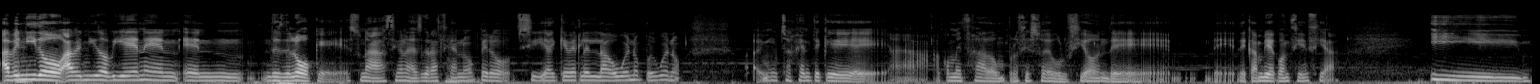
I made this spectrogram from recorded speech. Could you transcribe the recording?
ha venido ha venido bien en, en- desde luego que es una, ha sido una desgracia, ¿no? Pero si hay que verle el lado bueno, pues bueno. Hay mucha gente que ha, ha comenzado un proceso de evolución, de, de- de cambio de conciencia. Y,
